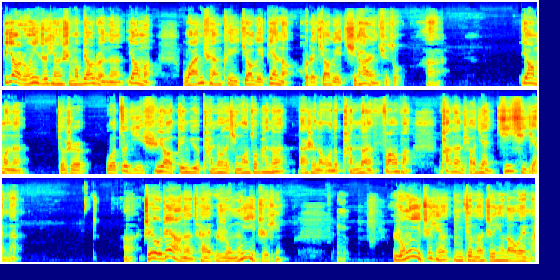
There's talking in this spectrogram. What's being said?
比较容易执行什么标准呢？要么完全可以交给电脑或者交给其他人去做啊，要么呢就是我自己需要根据盘中的情况做判断，但是呢我的判断方法、判断条件极其简单。啊，只有这样呢，才容易执行，容易执行，你就能执行到位嘛，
